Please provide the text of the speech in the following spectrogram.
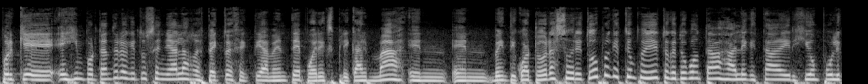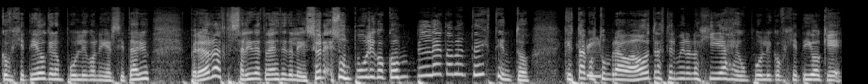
porque es importante lo que tú señalas respecto efectivamente poder explicar más en, en 24 horas, sobre todo porque este es un proyecto que tú contabas, Ale, que estaba dirigido a un público objetivo, que era un público universitario, pero ahora salir a través de televisión es un público completamente distinto, que está acostumbrado a otras terminologías, es un público objetivo que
